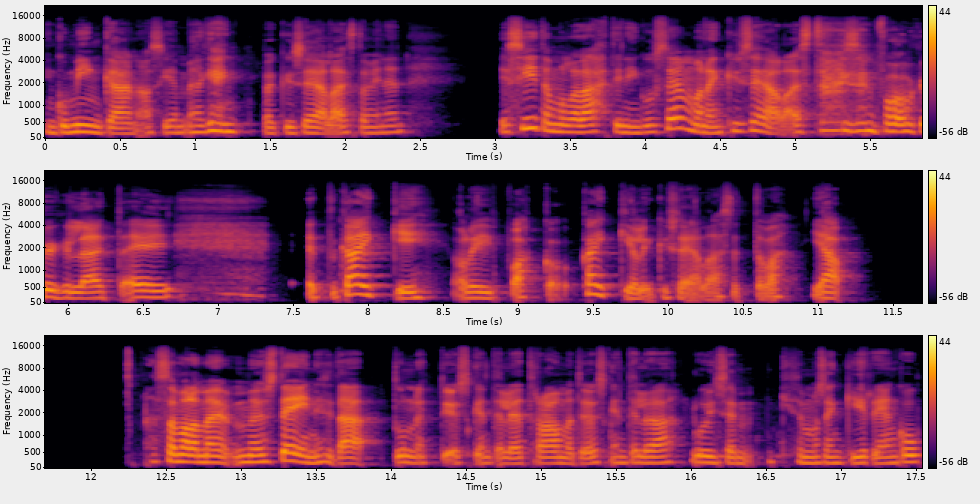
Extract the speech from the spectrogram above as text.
niin kuin minkään asian melkeinpä kyseenalaistaminen – ja siitä mulla lähti niinku semmoinen kyseenalaistamisen polku kyllä, että ei, että kaikki oli pakko, kaikki oli kyseenalaistettava. Ja samalla mä myös tein sitä tunnetyöskentelyä traumatyöskentelyä. Luin sen, semmoisen kirjan kuin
